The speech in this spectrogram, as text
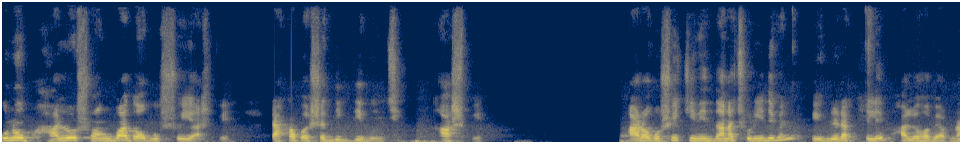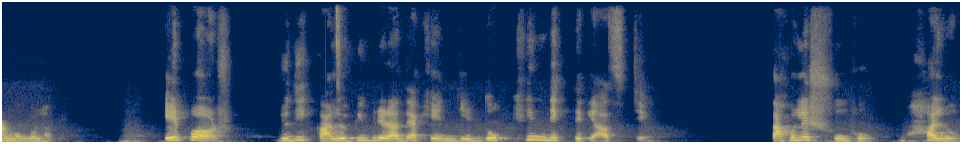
কোনো ভালো সংবাদ অবশ্যই আসবে। টাকা পয়সার দিক দিয়ে বলছি, আসবে। আর অবশ্যই চিনির দানা ছড়িয়ে দেবেন, পিঁপড়েরা খেলে ভালো হবে, আপনার মঙ্গল হবে। এরপর যদি কালো পিঁপড়েরা দেখেন যে দক্ষিণ দিক থেকে আসছে, তাহলে শুভ, ভালো,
